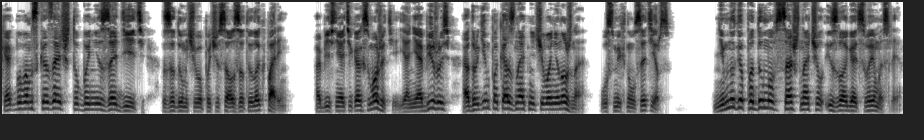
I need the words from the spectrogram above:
«Как бы вам сказать, чтобы не задеть?» – задумчиво почесал затылок парень. «Объясняйте, как сможете. Я не обижусь, а другим пока знать ничего не нужно», – усмехнулся Тирс. Немного подумав, Саш начал излагать свои мысли.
